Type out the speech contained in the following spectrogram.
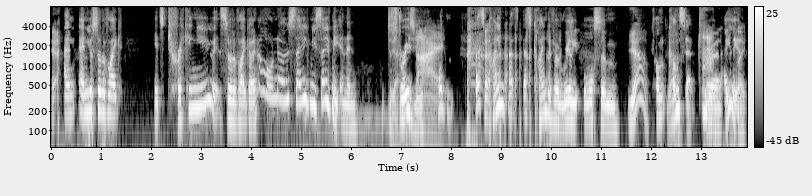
and and you're sort of like, it's tricking you. It's sort of like going, "Oh no, save me, save me," and then destroys you. Die. Like, that's kind. That's that's kind of a really awesome yeah con- Yeah. concept for an alien. like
